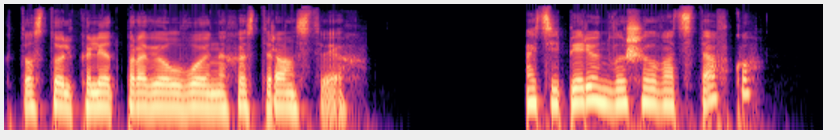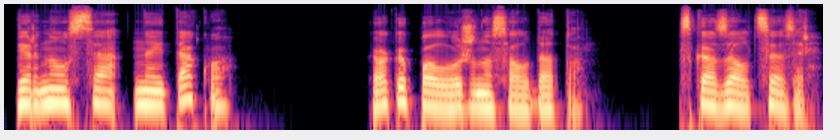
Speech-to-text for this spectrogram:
кто столько лет провел в войнах и странствиях». А теперь он вышел в отставку? Вернулся на Итаку? «Как и положено солдату», — сказал Цезарь.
